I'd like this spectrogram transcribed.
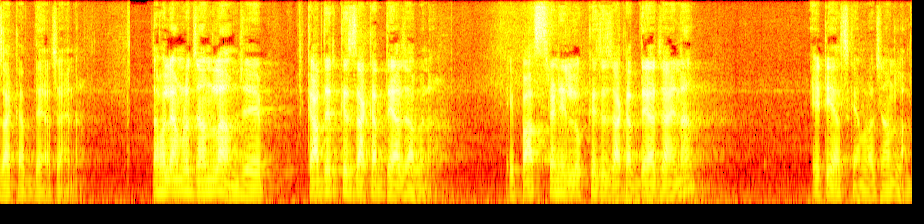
জাকাত দেয়া যায় না। তাহলে আমরা জানলাম যে কাদেরকে জাকাত দেয়া যাবে না? এই পাঁচ শ্রেণির লোককে যে জাকাত দেয়া যায় না, এটি আজকে আমরা জানলাম।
